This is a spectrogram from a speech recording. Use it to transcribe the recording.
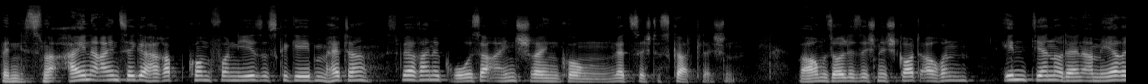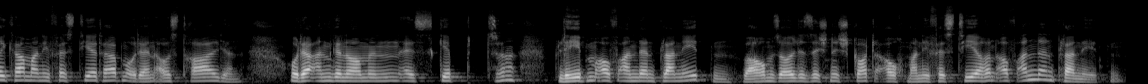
wenn es nur eine einzige Herabkunft von Jesus gegeben hätte, es wäre eine große Einschränkung letztlich des Göttlichen. Warum sollte sich nicht Gott auch in Indien oder in Amerika manifestiert haben oder in Australien? Oder angenommen, es gibt Leben auf anderen Planeten. Warum sollte sich nicht Gott auch manifestieren auf anderen Planeten?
